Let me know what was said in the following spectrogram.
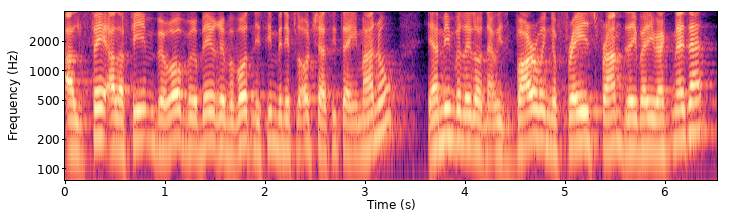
אלפי אלפים ורוב רבי רבבות ניסים ונפלאות שעשית עמנו, ימים ולילות. Now he's borrowing a phrase from, did anybody recognize that?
